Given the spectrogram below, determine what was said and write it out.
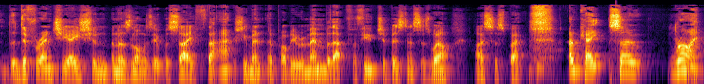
the differentiation, and as long as it was safe, that actually meant they'll probably remember that for future business as well, I suspect. Okay, so, right,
